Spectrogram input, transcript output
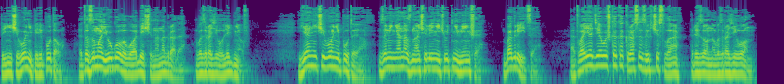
«Ты ничего не перепутал? Это за мою голову обещана награда», – возразил Леднев. «Я ничего не путаю. За меня назначили ничуть не меньше. Багрийцы. А твоя девушка как раз из их числа», – резонно возразил он.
